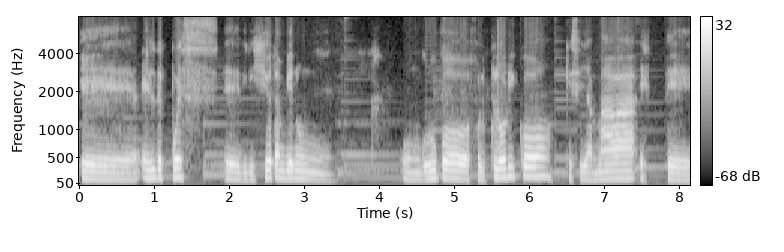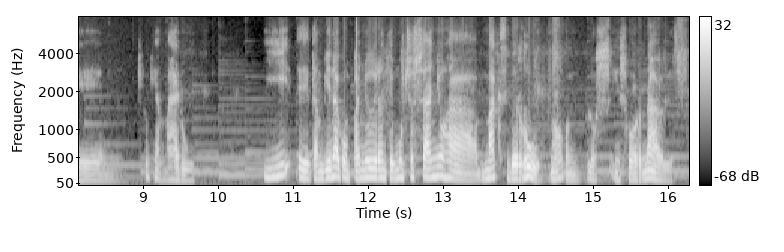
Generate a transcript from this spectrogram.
Eh, él después dirigió también un, un, grupo folclórico que se llamaba, este, creo que Amaru, y también acompañó durante muchos años a Max Berrú, ¿no? con Los Insobornables.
